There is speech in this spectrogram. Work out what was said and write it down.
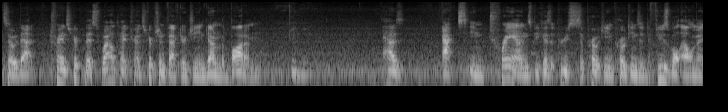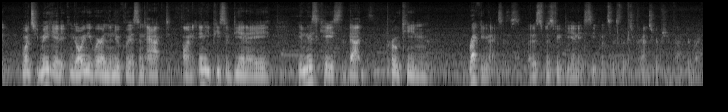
So that transcript, this wild type transcription factor gene down in the bottom, mm-hmm. has acts in trans because it produces a protein. Protein's a diffusible element. Once you make it, it can go anywhere in the nucleus and act on any piece of DNA. In this case, that protein recognizes. That is specific DNA sequences that the transcription factor recognizes.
